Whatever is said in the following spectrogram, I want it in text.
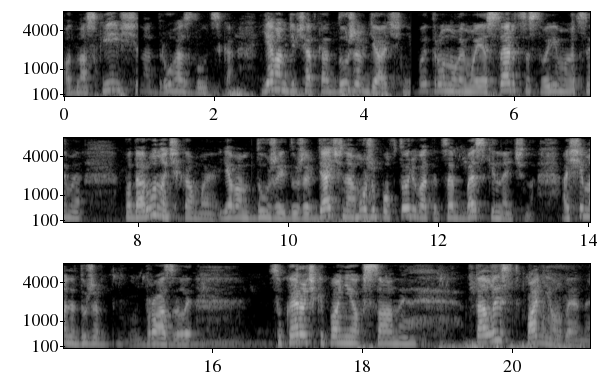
Одна з Київщини, друга з Луцька. Я вам, дівчатка, дуже вдячні. Ви тронули моє серце своїми оцими подаруночками. Я вам дуже і дуже вдячна. Можу повторювати це безкінечно. А ще мене дуже вразили цукерочки пані Оксани та лист пані Олени,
